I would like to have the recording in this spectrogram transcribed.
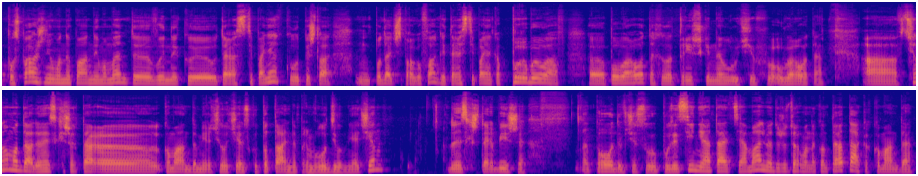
По-справжньому непаний момент е, виник у Тарас Степаняк, коли пішла подача з правого флангу, і Тарас Степаняка пробивав по воротах, але трішки не влучив у ворота. А в цьому, да, Донецький Шахтар, команда Міра Мірчилоческу тотально прям володіла м'ячем. Донецький Шахтар більше е, продав часу позиційній атаці, а Мальмя дуже здорово на контратаках команда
